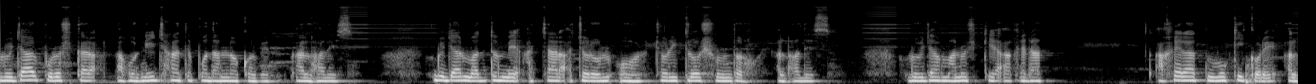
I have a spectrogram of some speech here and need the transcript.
রোজার পুরস্কার আল্লাহ নিজ হাতে প্রদান করবেন আল হাদিস রোজার মাধ্যমে আচার আচরণ ও চরিত্র সুন্দর হয় আল হাদিস রোজা মানুষকে আখেরাত আখেরাত মুখী করে আল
